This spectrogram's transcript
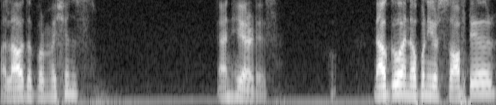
Allow the permissions. And here it is. Now go and open your software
